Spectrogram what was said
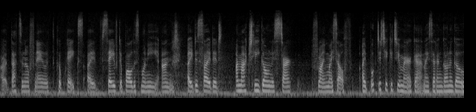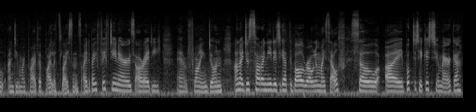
uh, that's enough now with the cupcakes. I've saved up all this money and I decided I'm actually going to start flying myself. I booked a ticket to America and I said I'm going to go and do my private pilot's license. I had about 15 hours already um, flying done, and I just thought I needed to get the ball rolling myself. So I booked a ticket to America.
